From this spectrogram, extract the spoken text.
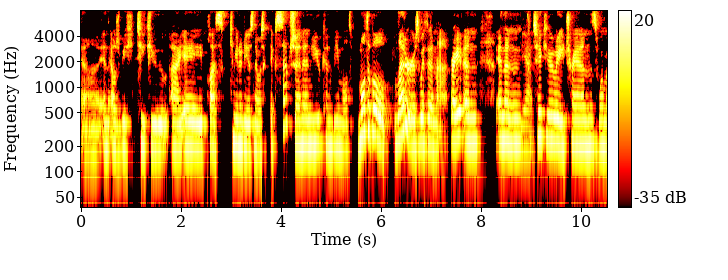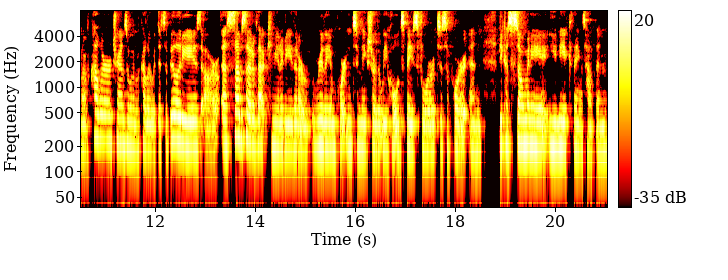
uh, and the LGBTQIA plus community is no exception. And you can be multi- multiple letters within that, right? And and then yeah. particularly trans women of color, trans women of color with disabilities are a subset of that community that are really important to make make sure that we hold space for to support and because so many unique things happen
